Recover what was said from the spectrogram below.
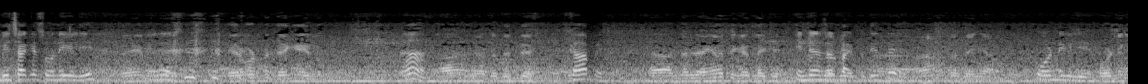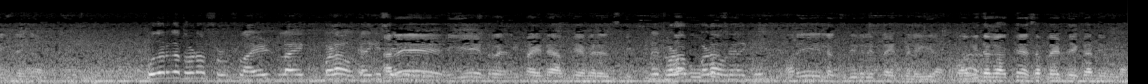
बिछा के सोने के लिए। एयरपोर्ट में देंगे ये लोग। हाँ। हाँ यहाँ पे देते हैं। कहाँ पे? हाँ, अंदर जाएँगे ना टिकट लेके। इंटरनेशनल फ़्लाइट पे देते हैं? हाँ तो देंगे आपको ओढ़ने के लिए। बोर्डिंग ही देंगे आपको उधर का थोड़ा फ़्लाइट लाइक बड़ा होता है कि अरे ये इंटरनेशनल फ़्लाइट है आपकी एमरेट्स की। नहीं थोड़ा बड़ा होता है कि अरे लग्जरी वाली फ़्लाइट मिलेगी आपको। अभी तक आपने ऐसा फ़्लाइट देखा नहीं होगा।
